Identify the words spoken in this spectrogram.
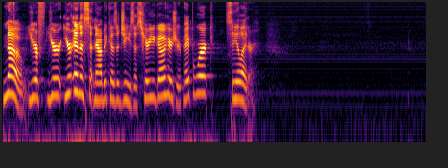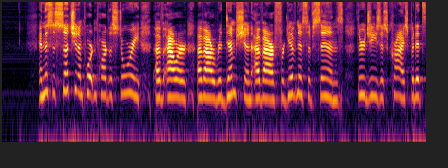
No, you're you're you're innocent now because of Jesus. Here you go. Here's your paperwork. See you later. And this is such an important part of the story of our, of our redemption, of our forgiveness of sins through Jesus Christ. But, it's,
